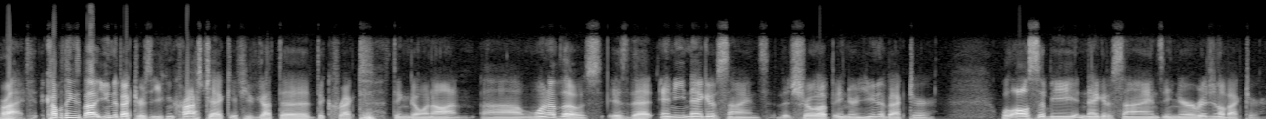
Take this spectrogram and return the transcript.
All right, a couple things about unit vectors that you can cross-check if you've got the, the correct thing going on. Uh, one of those is that any negative signs that show up in your unit vector will also be negative signs in your original vector.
